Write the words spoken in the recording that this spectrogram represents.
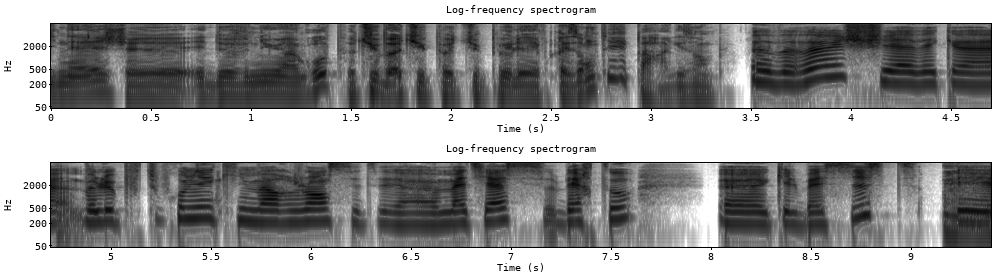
Ineige euh, est devenu un groupe. Tu, bah, tu, peux, tu peux les présenter, par exemple. Euh, bah ouais, je suis avec euh, bah, le tout premier qui m'a rejoint, c'était euh, Mathias Berthaud, qui est le bassiste. Et Mhm.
